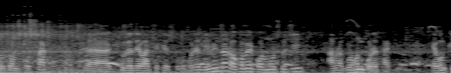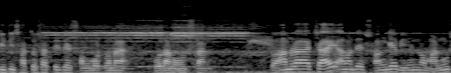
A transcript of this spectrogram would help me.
নতুন পোশাক তুলে দেওয়া থেকে শুরু করে বিভিন্ন রকমের কর্মসূচি আমরা গ্রহণ করে থাকি এবং কৃতি ছাত্রছাত্রীদের সংবর্ধনা প্রদান অনুষ্ঠান। তো আমরা চাই আমাদের সঙ্গে বিভিন্ন মানুষ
